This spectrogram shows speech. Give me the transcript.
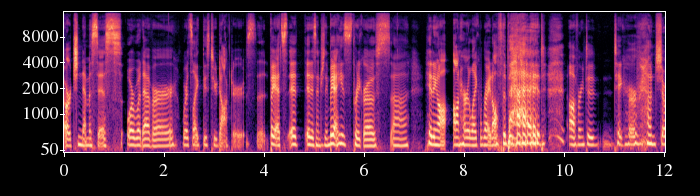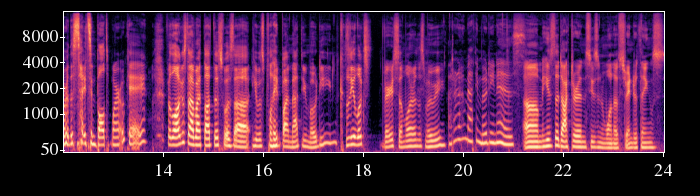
arch nemesis or whatever, where it's like these two doctors. But yeah, it's, it, it is interesting. But yeah, he's pretty gross. Uh, hitting on, her like right off the bat, offering to take her around, show her the sights in Baltimore. Okay. For the longest time I thought this was uh he was played by Matthew Modine cuz he looks very similar in this movie. I don't know who Matthew Modine is. Um, he's the doctor in season one of Stranger Things.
